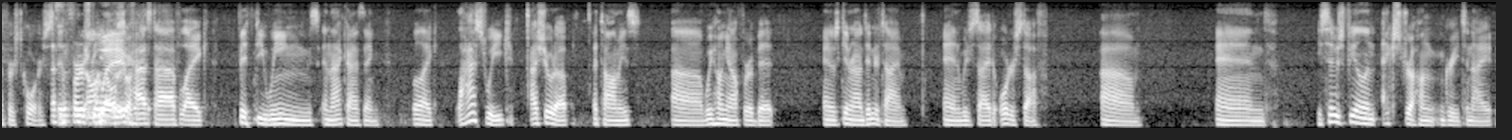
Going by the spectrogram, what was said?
the first course. That's the It- first he wave. also has to have like fifty wings and that kind of thing. But like last week, I showed up at Tommy's. Uh, we hung out for a bit, and it was getting around dinner time, and we decided to order stuff. Um, and he said he was feeling extra hungry tonight.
